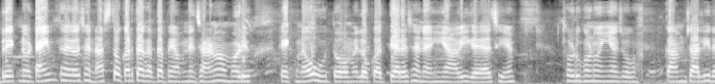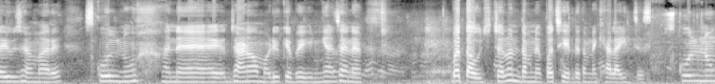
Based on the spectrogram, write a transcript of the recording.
બ્રેકનો ટાઈમ થયો છે. નાસ્તો કરતાં કરતાં ભાઈ અમને જાણવા મળ્યું કંઈક નવું, તો અમે લોકો અત્યારે છે ને અહીંયા આવી ગયા છીએ. થોડું ઘણું અહીંયા જો કામ ચાલી રહ્યું છે અમારે સ્કૂલનું અને જાણવા મળ્યું કે ભાઈ અહીંયા છે ને બતાવું જ. ચલો ને તમને પછી એટલે તમને ખ્યાલ આવી જ જશે. સ્કૂલનું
